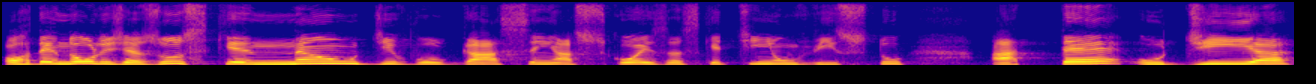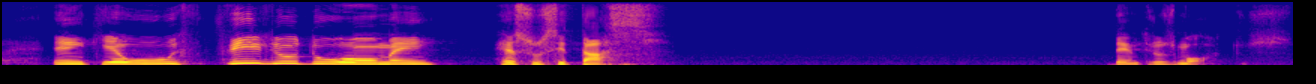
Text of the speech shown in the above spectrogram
ordenou-lhe Jesus que não divulgassem as coisas que tinham visto até o dia em que o filho do homem ressuscitasse dentre os mortos.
